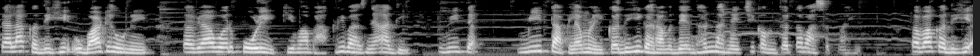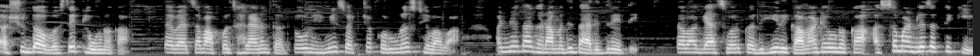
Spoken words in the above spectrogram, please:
त्याला कधीही उभा ठेवू नये. तव्यावर पोळी किंवा भाकरी भाजण्याआधी तुम्ही त्या मीठ टाकल्यामुळे कधीही घरामध्ये धनधान्याची कमतरता भासत नाही. तवा कधीही अशुद्ध अवस्थेत ठेवू नका. तव्याचा वापर झाल्यानंतर तो नेहमी स्वच्छ करूनच ठेवावा. अन्यथा घरामध्ये दारिद्र्य येते. तवा गॅसवर कधीही रिकामा ठेवू नका असं मानले जाते की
